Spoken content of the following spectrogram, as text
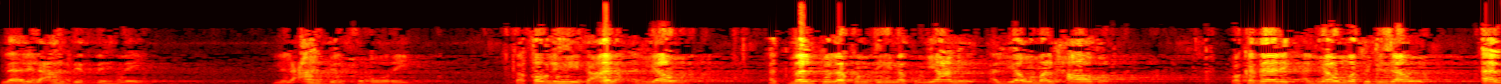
لا للعهد الذهني للعهد الحضوري. كقوله تعالى اليوم أكملت لكم دينكم يعني اليوم الحاضر. وكذلك اليوم تجزون ال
